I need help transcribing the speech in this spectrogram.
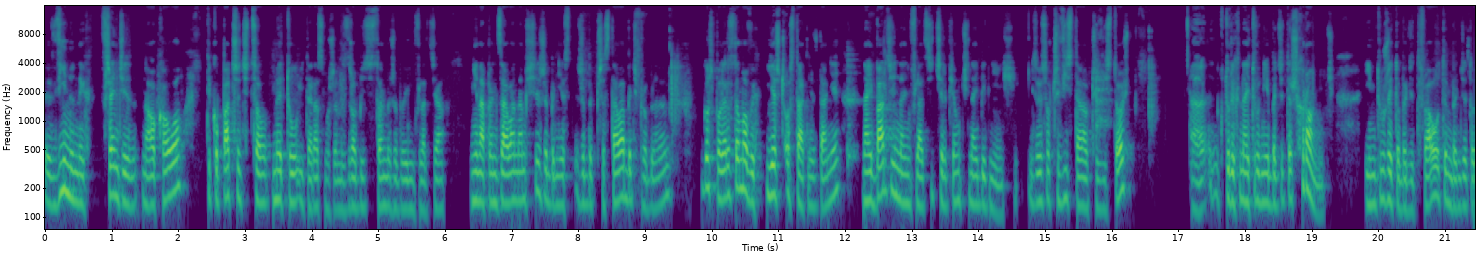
winnych wszędzie naokoło, tylko patrzeć, co my tu i teraz możemy zrobić, żeby inflacja nie napędzała nam się, żeby, nie, żeby przestała być problemem gospodarstw domowych. I jeszcze ostatnie zdanie. Najbardziej na inflacji cierpią ci najbiedniejsi. I to jest oczywista oczywistość, e, których najtrudniej będzie też chronić. Im dłużej to będzie trwało, tym będzie to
